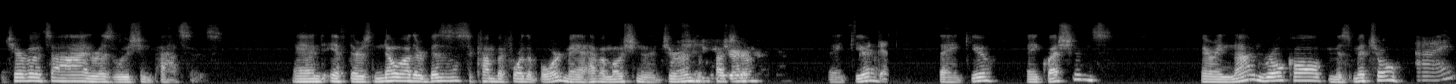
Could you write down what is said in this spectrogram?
The chair votes aye, the resolution passes. And if there's no other business to come before the board, may I have a motion to adjourn? the Motion to adjourn. touchdown? Thank you. Second. Thank you. Any questions? Hearing none, roll call, Ms. Mitchell, Aye.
